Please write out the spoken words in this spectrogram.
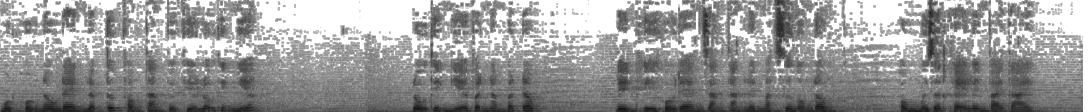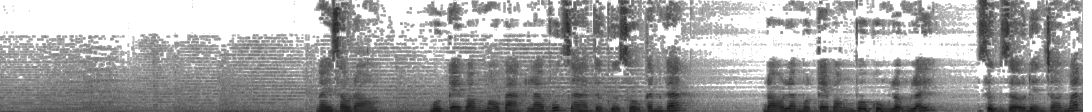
một khối nâu đen lập tức phóng thẳng về phía Lỗ Thịnh Nghĩa. Lỗ Thị Nghĩa vẫn nằm bất động, đến khi khối đen giáng thẳng lên mặt xương ống đồng, ông mới giật khẽ lên vài cái. Ngay sau đó, một cái bóng màu bạc lao vút ra từ cửa sổ căn gác. Đó là một cái bóng vô cùng lộng lẫy, rực rỡ đến trói mắt,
